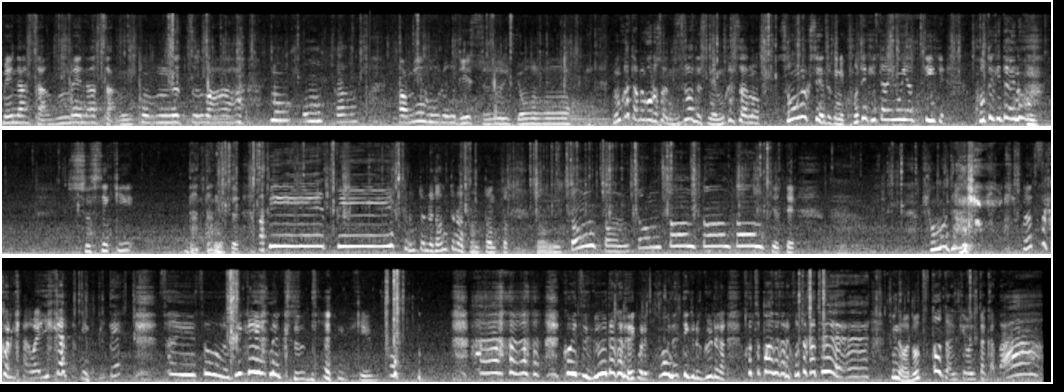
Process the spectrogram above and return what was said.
皆さん皆さんこんにちは農家雨頃ですよ農家食べ頃さん実はですね昔あの小学生の時に鼓笛隊をやっていて鼓笛隊の出席だったんです。あピーピートントントントントントントントントントントントントントンって言って今日もじゃちょっとこれかわいいから見て。最そうでかい穴くすんだけどああこいつグーだからね。これこうなってくるグーだから。コツパーだからコツカツみんなはどっちと妥協したかな。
